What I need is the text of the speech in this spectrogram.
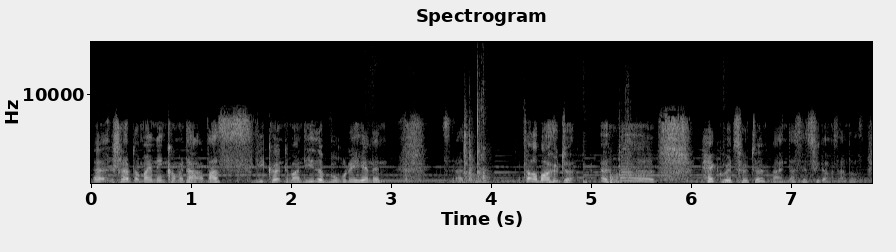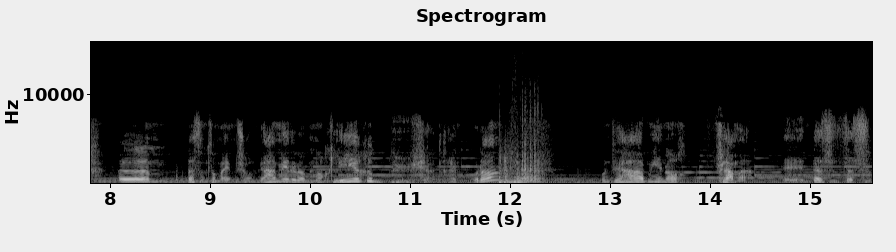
Äh, schreibt doch mal in den Kommentaren, was, wie könnte man diese Bude hier nennen? Also, Zauberhütte. Hagrids Hütte. Nein, das ist wieder was anderes. Ähm, lass uns doch mal eben schauen. Wir haben hier, glaube ich, noch leere Bücher drin, oder? Und wir haben hier noch Flamme. Äh, das ist das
